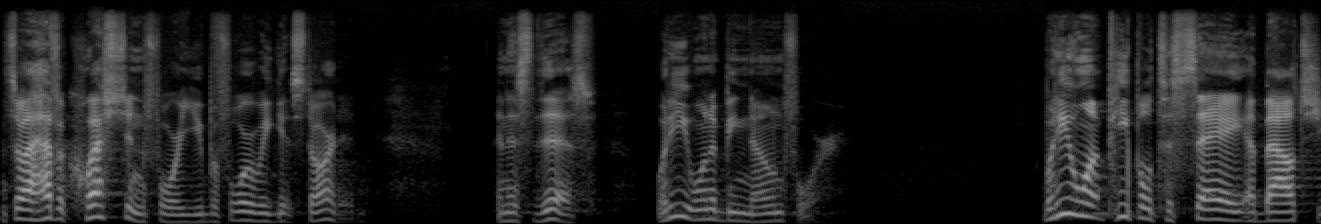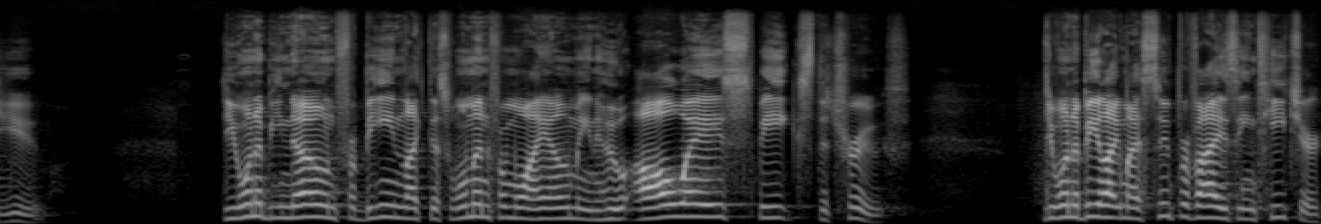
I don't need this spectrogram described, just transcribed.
And so I have a question for you before we get started. And it's this What do you want to be known for? What do you want people to say about you? Do you want to be known for being like this woman from Wyoming who always speaks the truth? Do you want to be like my supervising teacher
